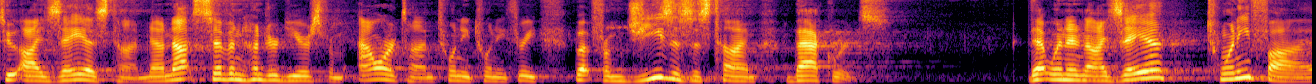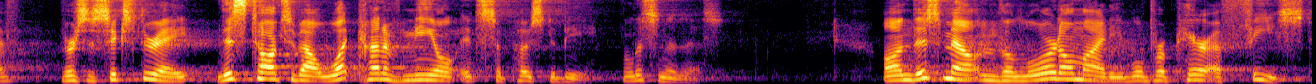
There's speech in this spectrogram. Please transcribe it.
to Isaiah's time. Now, not 700 years from our time, 2023, but from Jesus' time backwards. That when in Isaiah 25, verses 6 through 8, this talks about what kind of meal it's supposed to be. Listen to this. On this mountain, the Lord Almighty will prepare a feast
